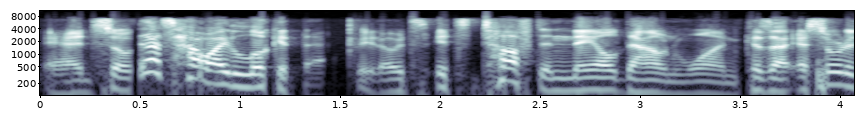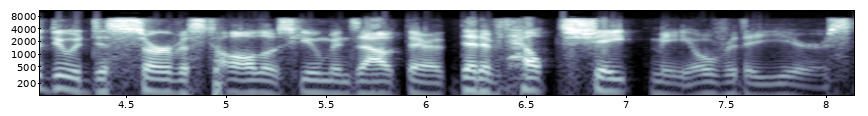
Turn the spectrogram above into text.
And so that's how I look at that. You know, it's it's tough to nail down one because I, I, sort of do a disservice to all those humans out there that have helped shape me over the years.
